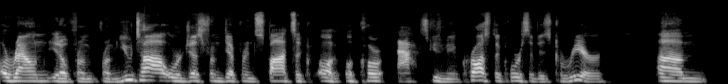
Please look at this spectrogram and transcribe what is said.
around, you know, from from Utah or just from different spots, uh, excuse me, across the course of his career, um,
